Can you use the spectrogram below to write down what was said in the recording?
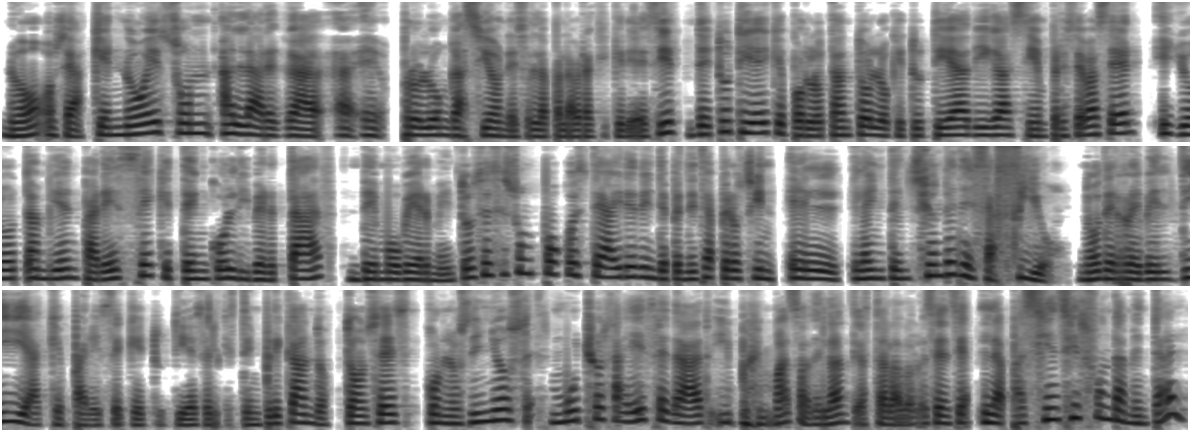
¿no? O sea, que no es un alarga, eh, prolongación, esa es la palabra que quería decir, de tu tía y que por lo tanto lo que tu tía diga siempre se va a hacer y yo también parece que tengo libertad de moverme. Entonces es un poco este aire de independencia, pero sin el, la intención de desafío, ¿no? De rebeldía que parece que tu tía es el que está implicando. Entonces, con los niños, muchos a esa edad y más adelante hasta la adolescencia, la paciencia es fundamental,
